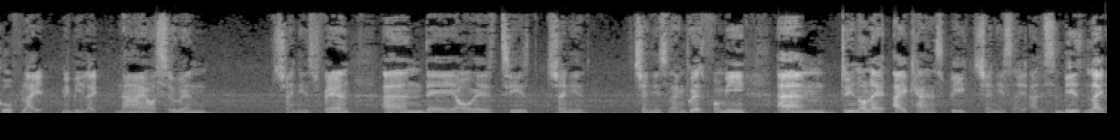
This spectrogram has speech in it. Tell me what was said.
group like maybe like nine or seven Chinese friends and they always teach Chinese Chinese language for me. And do you know like I can speak Chinese like, a little bit? Like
